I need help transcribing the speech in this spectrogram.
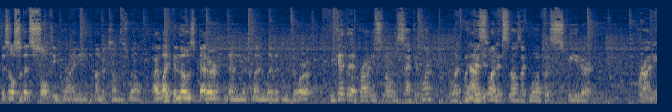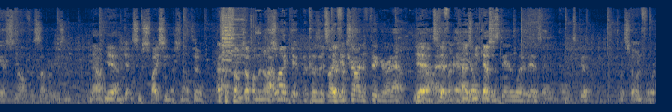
There's also that salty, briny undertone as well. I like the nose better than the Glenlivet Nadurra. You get that briny smell in the second one. but With, Now this one, it smells like more of a sweeter, brinier smell for some reason. Now, yeah, I'm getting some spiciness now too. That's a thumbs up on the nose. I like it because it's, It's like different. you're trying to figure it out. Yeah, know, it's and- different. It has me guessing. Understand what it is, and, and it's good. Let's go in for it.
